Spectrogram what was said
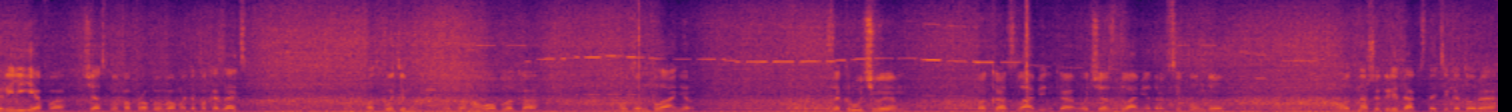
рельефа. Сейчас мы попробуем вам это показать. Подходим, вот оно облако, вот он планер. Закручиваем, пока слабенько, вот сейчас 2 метра в секунду. Вот наша гряда, кстати, которая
